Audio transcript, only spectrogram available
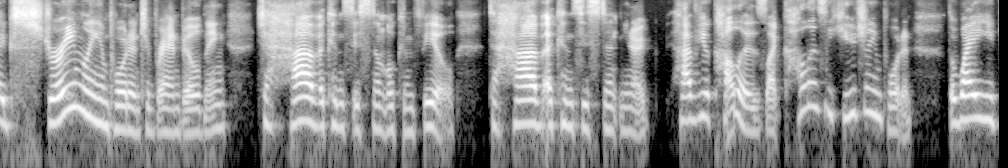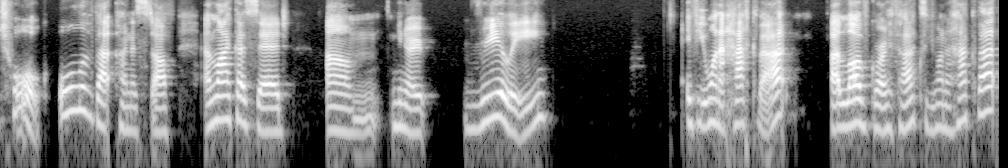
extremely important to brand building to have a consistent look and feel, to have a consistent, you know, have your colors. Like colors are hugely important. The way you talk, all of that kind of stuff. And like I said, um, you know, really if you want to hack that, I love growth hacks. If you want to hack that,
